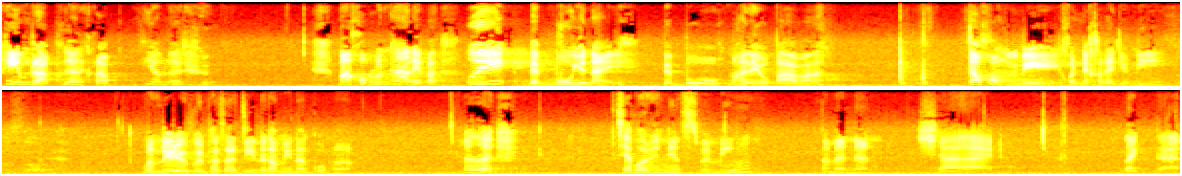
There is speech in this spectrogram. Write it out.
พิมรักเพื่อนครับเพียบเลยเธอ มาครบรุ่นห้าเลยปะอุ้ยเบบบูอยู่ไหน เบบบูมาเร็วปามา เจ้าของอยู่นี่ คนเด็กเขาแต่อยู่นี่ เหมือนได้เรียนฟื้นภาษาจีนแล้วดอมนี้น่ากลัวมากนั่นแหละ table tennis swimming ประมาณนั้น ใช่ like that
